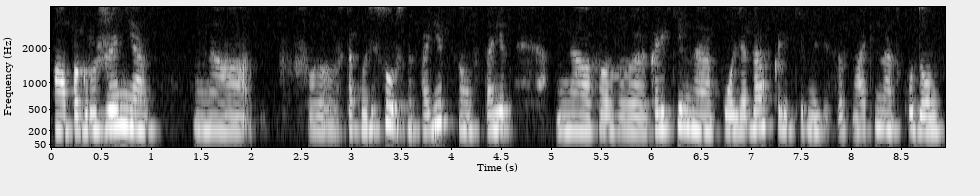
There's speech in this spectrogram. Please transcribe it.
погружения в такой ресурсной позиции, он стоит в коллективное поле, да, в коллективное бессознательное, откуда он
